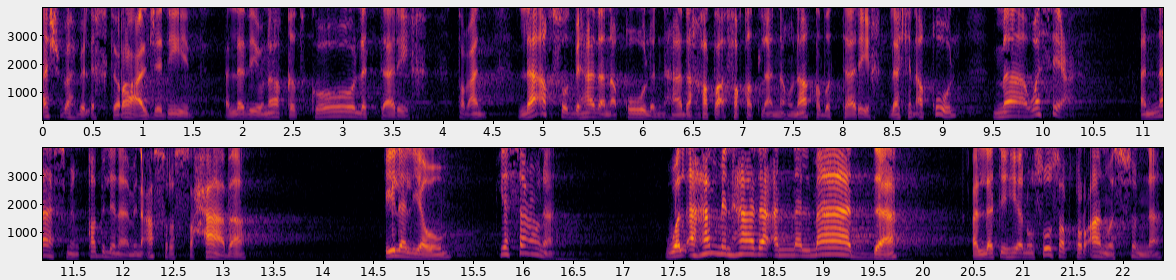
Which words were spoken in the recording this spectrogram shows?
أشبه بالاختراع الجديد الذي يناقض كل التاريخ. طبعا لا أقصد بهذا أن أقول أن هذا خطأ فقط لأنه ناقض التاريخ لكن أقول ما وسع الناس من قبلنا من عصر الصحابة إلى اليوم يسعنا. والأهم من هذا أن المادة التي هي نصوص القرآن والسنة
